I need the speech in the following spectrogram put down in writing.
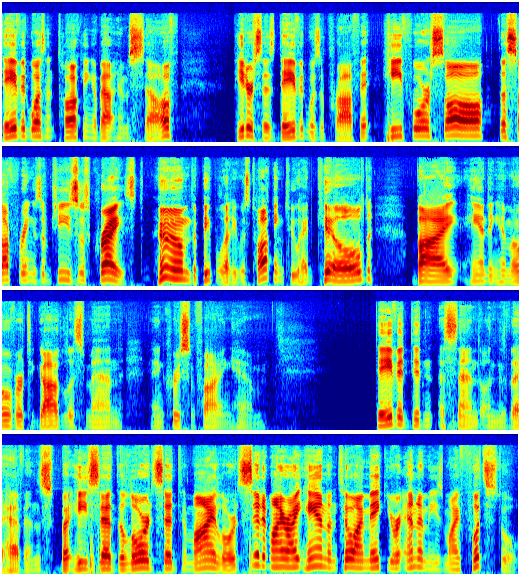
David wasn't talking about himself. Peter says David was a prophet. He foresaw the sufferings of Jesus Christ, whom the people that he was talking to had killed by handing him over to godless men and crucifying him. David didn't ascend unto the heavens, but he said, The Lord said to my Lord, Sit at my right hand until I make your enemies my footstool.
